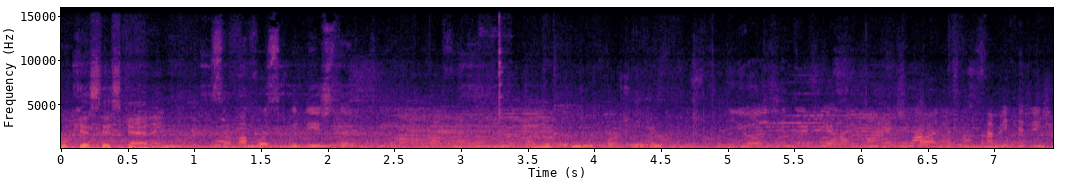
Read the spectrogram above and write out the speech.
O que vocês querem? Se é uma coisa budista. E hoje mágico, olha, sabe o que a gente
